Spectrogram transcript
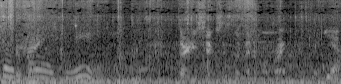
triple? 36 is the minimum, right? Yeah.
